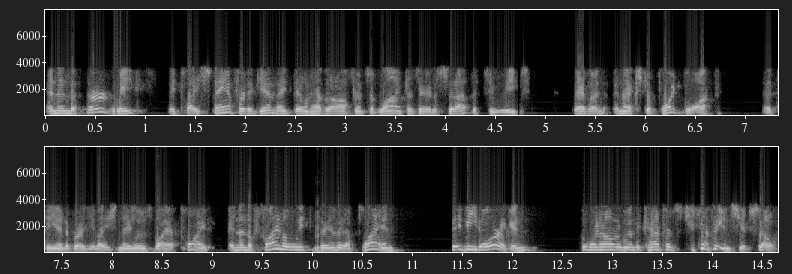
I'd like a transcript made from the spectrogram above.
And then the third week, they play Stanford again. They don't have the offensive line because they're going to sit out the two weeks. They have an, an extra point blocked at the end of regulation. They lose by a point. And then the final week they ended up playing, they beat Oregon, who went on to win the conference championship. So,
